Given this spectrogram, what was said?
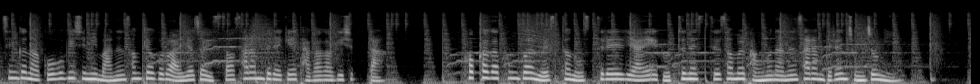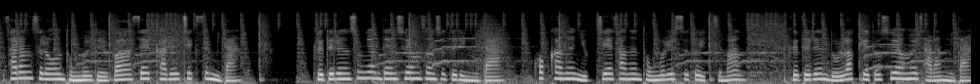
친근하고 호기심이 많은 성격으로 알려져 있어 사람들에게 다가가기 쉽다. 쿼카가 풍부한 웨스턴 오스트레일리아의 로트네스트 섬을 방문하는 사람들은 종종 이 사랑스러운 동물들과 셀카를 찍습니다. 그들은 숙련된 수영선수들입니다. 쿼카는 육지에 사는 동물일 수도 있지만 그들은 놀랍게도 수영을 잘합니다.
